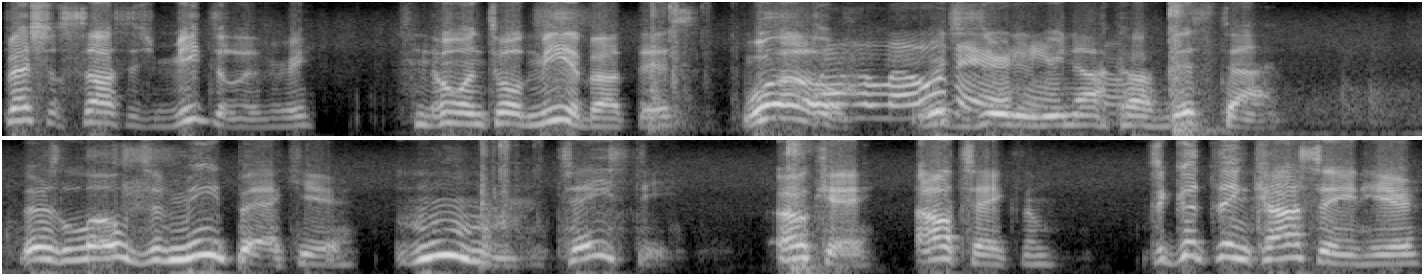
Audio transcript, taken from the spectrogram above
Special sausage meat delivery? No one told me about this. Whoa! Well, hello Which there, zoo did we knock off this time? There's loads of meat back here. Mmm, tasty. Okay, I'll take them. It's a good thing Casa ain't here.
